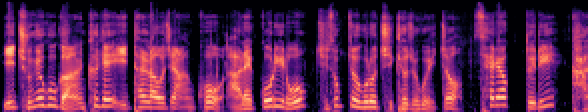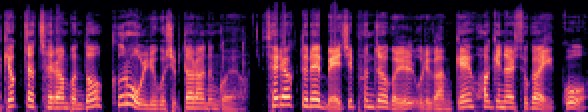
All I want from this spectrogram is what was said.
이 중요 구간 크게 이탈 나오지 않고 아래 꼬리로 지속적으로 지켜주고 있죠. 세력들이 가격 자체를 한 번 더 끌어올리고 싶다라는 거예요. 세력들의 매집 흔적을 우리가 함께 확인할 수가 있고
